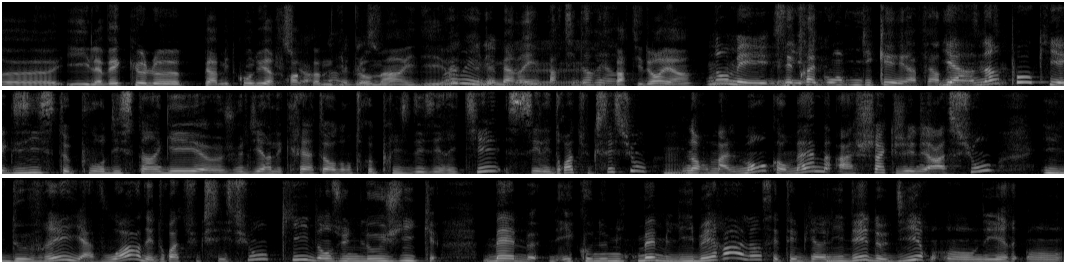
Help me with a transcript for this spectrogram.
euh, il avait que le permis de conduire, je crois, sûr. comme Non, diplôme. sûr. hein, il dit. Oui, oui, il est euh, parti de rien. parti de rien. Non, mais C'est très compliqué à faire. Il y a un impôt qui existe pour distinguer, euh, je veux dire, les créateurs d'entreprises des héritiers, c'est les droits de succession. Normalement, quand même, à chaque génération, il devrait y avoir des droits de succession qui, dans une logique même économique, même libérale, hein, c'était bien l'idée de dire on, est, on,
